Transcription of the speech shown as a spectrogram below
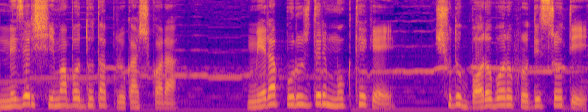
নিজের সীমাবদ্ধতা প্রকাশ করা। মেয়েরা পুরুষদের মুখ থেকে শুধু বড় বড় প্রতিশ্রুতি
